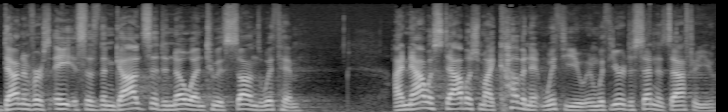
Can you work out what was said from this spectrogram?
Down in verse 8, it says, Then God said to Noah and to his sons with him, I now establish my covenant with you and with your descendants after you,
